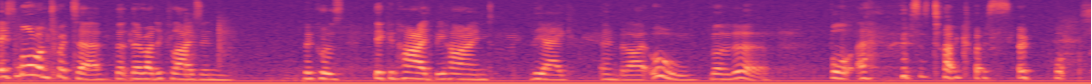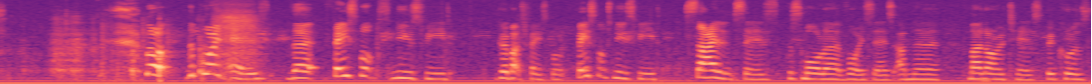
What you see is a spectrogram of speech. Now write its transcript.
it's more on Twitter that they're radicalising because they can hide behind the egg and be like, ooh, blah blah blah. But uh, this is digressed so much. But the point is that Facebook's newsfeed, go back to Facebook, Facebook's newsfeed silences the smaller voices and the minorities because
